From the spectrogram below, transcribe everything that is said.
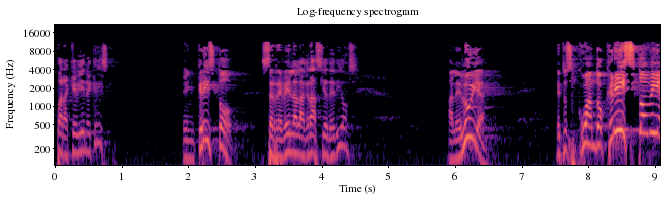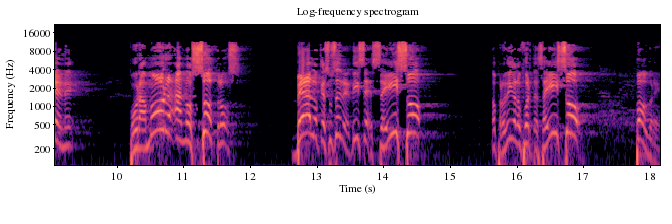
¿para qué viene Cristo? En Cristo se revela la gracia de Dios. Aleluya. Entonces, cuando Cristo viene, por amor a nosotros, vea lo que sucede. Dice, se hizo, no, pero dígalo fuerte, se hizo pobre.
